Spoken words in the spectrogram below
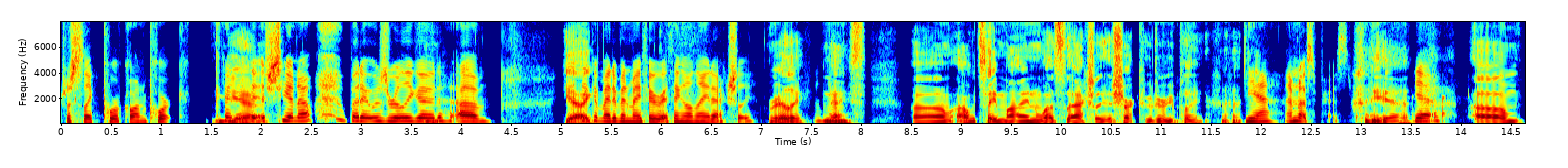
just like pork on pork kind Yeah. of dish, you know. But it was really good. Um, Yeah. I I think it might have been my favorite thing all night, actually. Really Mhm. nice. Um, I would say mine was actually the charcuterie plate. Yeah, I'm not surprised. yeah. Yeah. Um,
